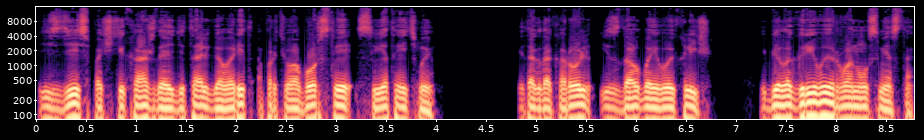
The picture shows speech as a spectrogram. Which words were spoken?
и здесь почти каждая деталь говорит о противоборстве света и тьмы. И тогда король издал боевой клич, и белогривый рванул с места.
